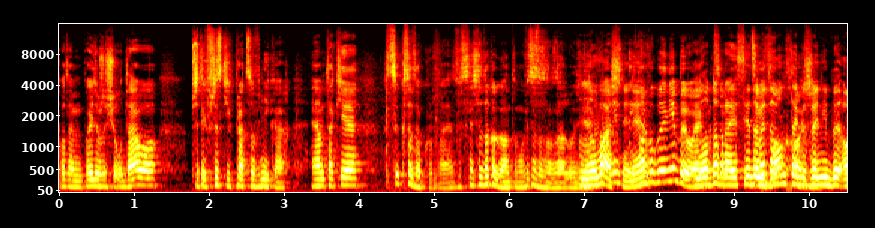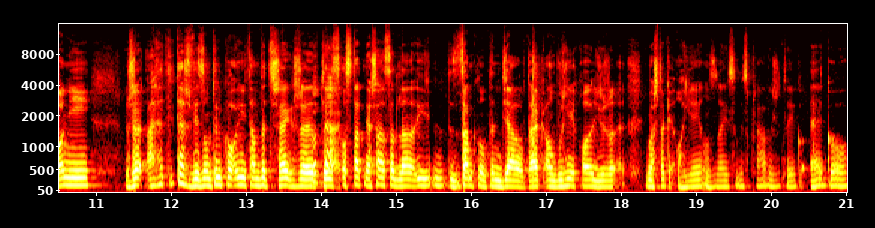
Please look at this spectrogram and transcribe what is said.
potem powiedział, że się udało przy tych wszystkich pracownikach. Ja mam takie, kto, to kurwa jest? W sensie do kogo on to mówi? Co to są za ludzie? No właśnie, nie? Tam w ogóle nie było. No jakby dobra, co, jest jeden wątek, że niby oni. Że, ale to też wiedzą tylko oni tam we trzech, że No to tak. jest ostatnia szansa dla. I zamknął ten dział, tak? A on później chodzi, że masz takie, ojej, on zdaje sobie sprawę, że to jego ego,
